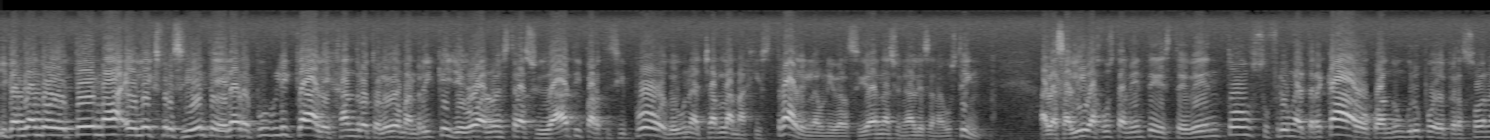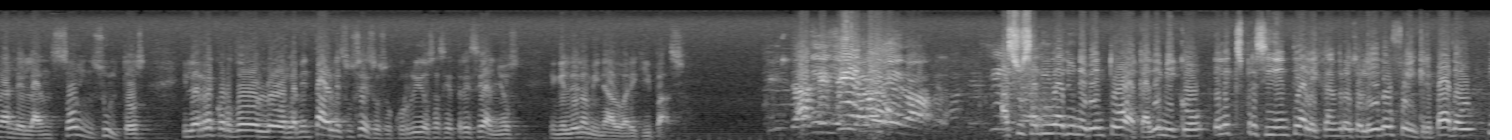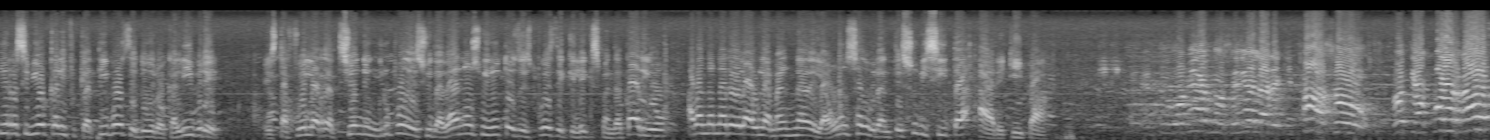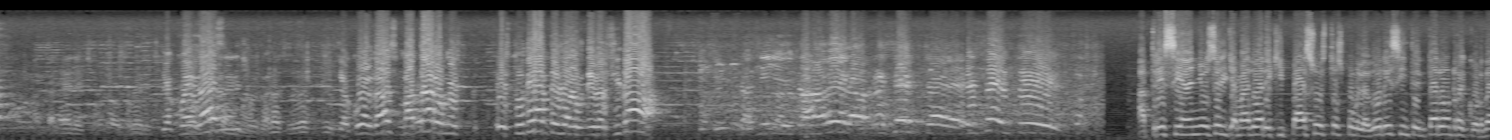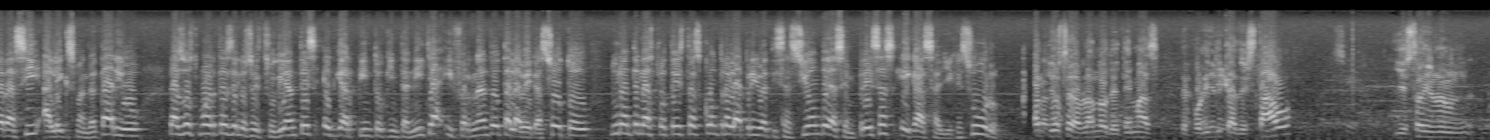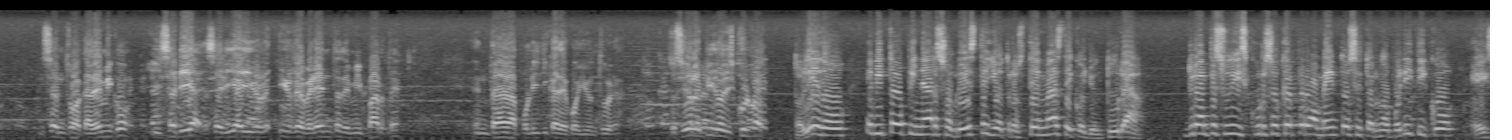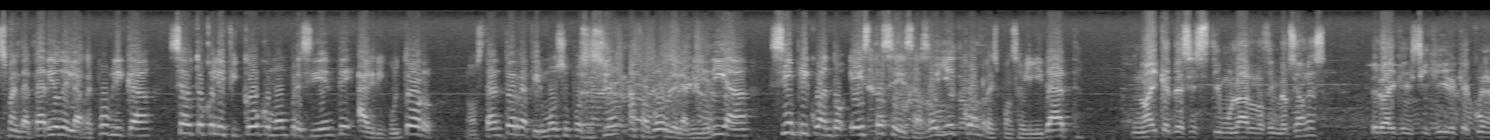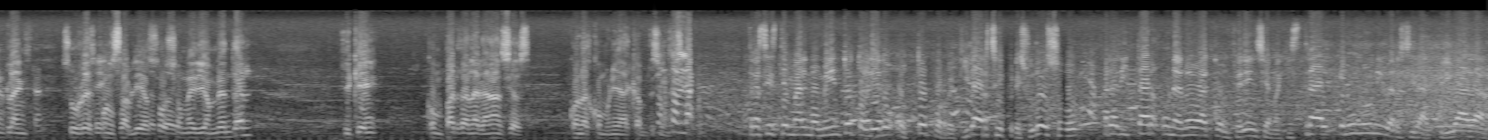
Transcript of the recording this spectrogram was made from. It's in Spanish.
Y cambiando de tema, el expresidente de la República, Alejandro Toledo Manrique, llegó a nuestra ciudad y participó de una charla magistral en la Universidad Nacional de San Agustín. A la salida justamente de este evento, sufrió un altercado cuando un grupo de personas le lanzó insultos y le recordó los lamentables sucesos ocurridos hace 13 años en el denominado Arequipazo. A su salida de un evento académico, el expresidente Alejandro Toledo fue increpado y recibió calificativos de duro calibre. Esta fue la reacción de un grupo de ciudadanos minutos después de que el exmandatario abandonara el aula magna de la ONSA durante su visita a Arequipa. En tu gobierno se dio el arequipazo, ¿no te acuerdas? ¿Te acuerdas? ¿Te acuerdas? Mataron estudiantes de la universidad. A 13 años del llamado Arequipazo, estos pobladores intentaron recordar así al exmandatario las dos muertes de los estudiantes Edgar Pinto Quintanilla y Fernando Talavera Soto durante las protestas contra la privatización de las empresas EGASA y Egesur. Yo estoy hablando de temas de política de Estado y estoy en un centro académico y sería, sería irreverente de mi parte entrar a la política de coyuntura. Entonces yo le pido disculpas. Toledo evitó opinar sobre este y otros temas de coyuntura. Durante su discurso que por momentos se tornó político, el exmandatario de la República se autocalificó como un presidente agricultor. No obstante, reafirmó su posición a favor de la minería, siempre y cuando ésta se desarrolle con responsabilidad. No hay que desestimular las inversiones, pero hay que exigir que cumplan su responsabilidad socio-medioambiental y que compartan las ganancias con las comunidades campesinas. Tras este mal momento, Toledo optó por retirarse presuroso para dictar una nueva conferencia magistral en una universidad privada.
